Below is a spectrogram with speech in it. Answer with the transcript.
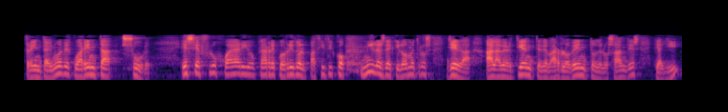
39-40 sur, ese flujo aéreo que ha recorrido el Pacífico miles de kilómetros llega a la vertiente de Barlovento de los Andes y allí,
